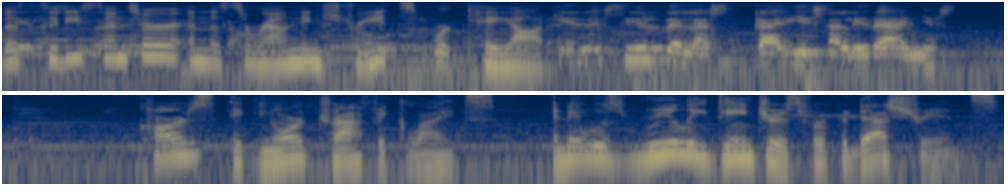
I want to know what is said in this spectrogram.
The de city center and the surrounding streets were chaotic. Decir de las calles aledañas? Cars ignored traffic lights, and it was really dangerous for pedestrians.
